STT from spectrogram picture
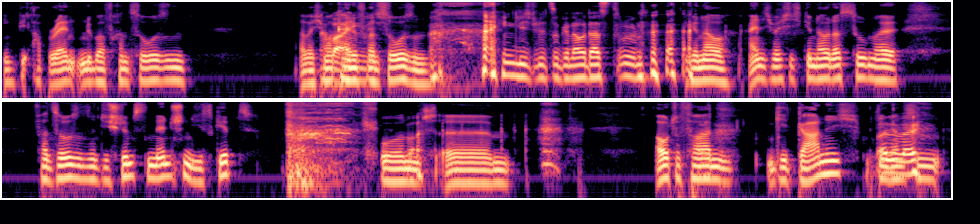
irgendwie abranten über Franzosen, aber ich mag Aber keine Franzosen. Eigentlich willst du genau das tun. genau, eigentlich möchte ich genau das tun, weil Franzosen sind die schlimmsten Menschen, die es gibt. Und ähm, Autofahren geht gar nicht mit den Warte mal. ganzen.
